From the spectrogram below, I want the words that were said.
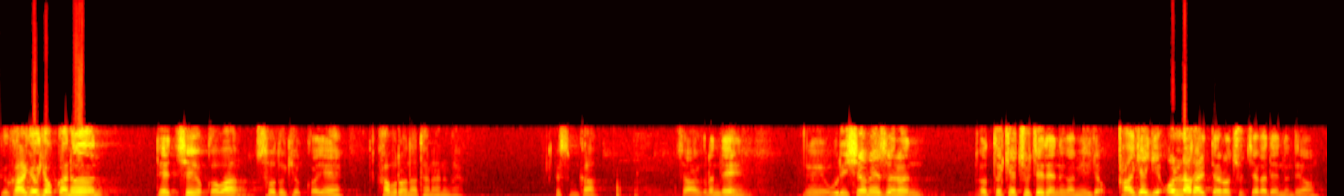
그 가격 효과는 대체 효과와 소득 효과의 합으로 나타나는 거예요. 됐습니까? 자, 그런데 네, 우리 시험에서는 어떻게 출제되는가 하면 이게 가격이 올라갈 대로 출제가 됐는데요.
